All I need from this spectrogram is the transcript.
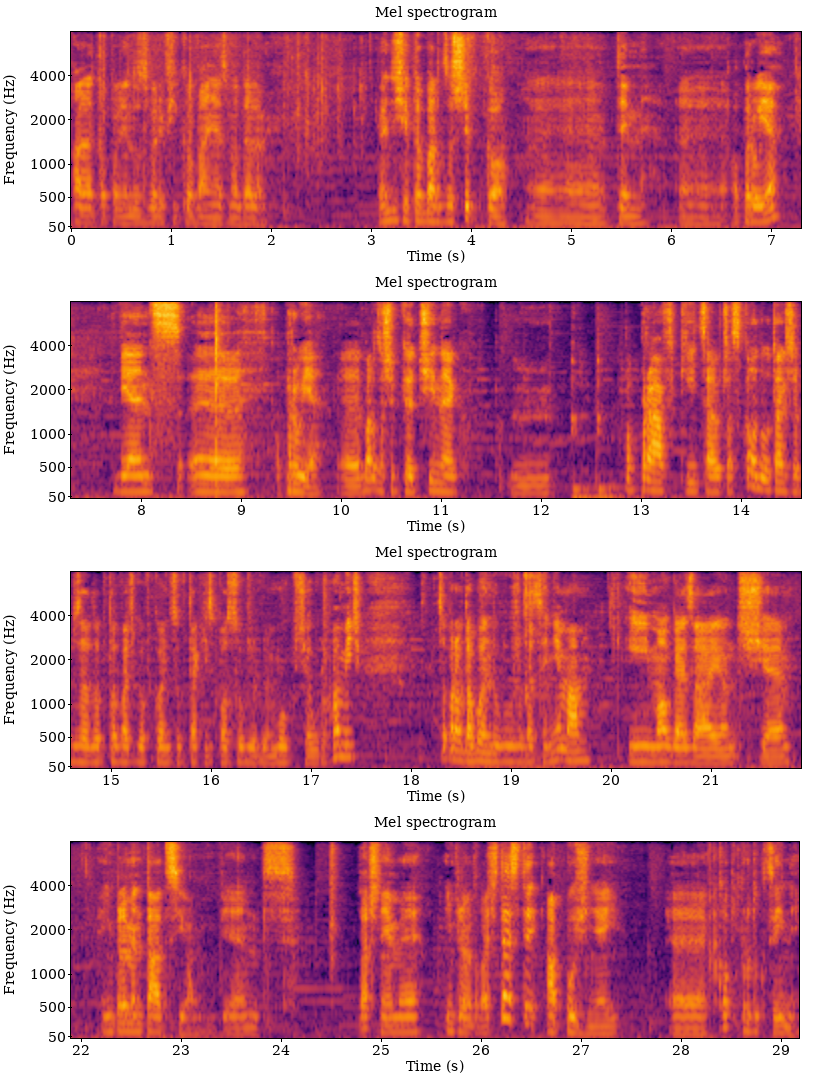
ale to pewnie do zweryfikowania z modelem. Będzie się to bardzo szybko e, tym e, operuje więc e, operuję. E, bardzo szybki odcinek. Mm, poprawki cały czas kodu, tak żeby zaadoptować go w końcu w taki sposób, żeby mógł się uruchomić. Co prawda błędów obecnie nie mam i mogę zająć się implementacją, więc zaczniemy implementować testy, a później e, kod produkcyjny.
